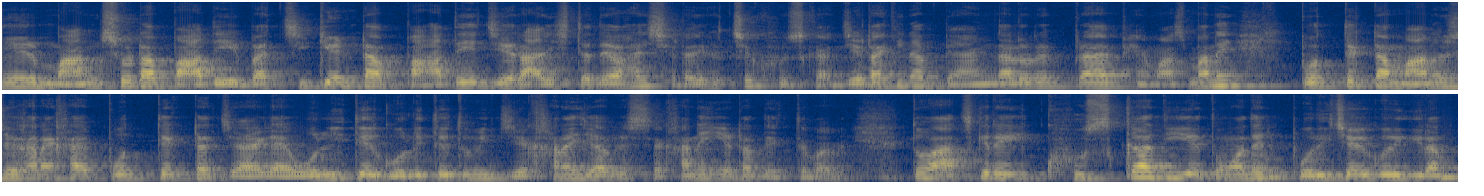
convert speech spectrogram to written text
এর মাংসটা বাদে বা চিকেনটা বাদে যে রাইসটা দেওয়া হয় সেটাই হচ্ছে খুচকা যেটা কিনা ব্যাঙ্গালোরে প্রায় ফেমাস মানে প্রত্যেকটা মানুষ এখানে খায় প্রত্যেকটা জায়গায়, অলিতে গলিতে তুমি যেখানে যাবে সেখানেই এটা দেখতে পাবে। তো আজকের এই খুচকা দিয়ে তোমাদের পরিচয় করে দিলাম।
